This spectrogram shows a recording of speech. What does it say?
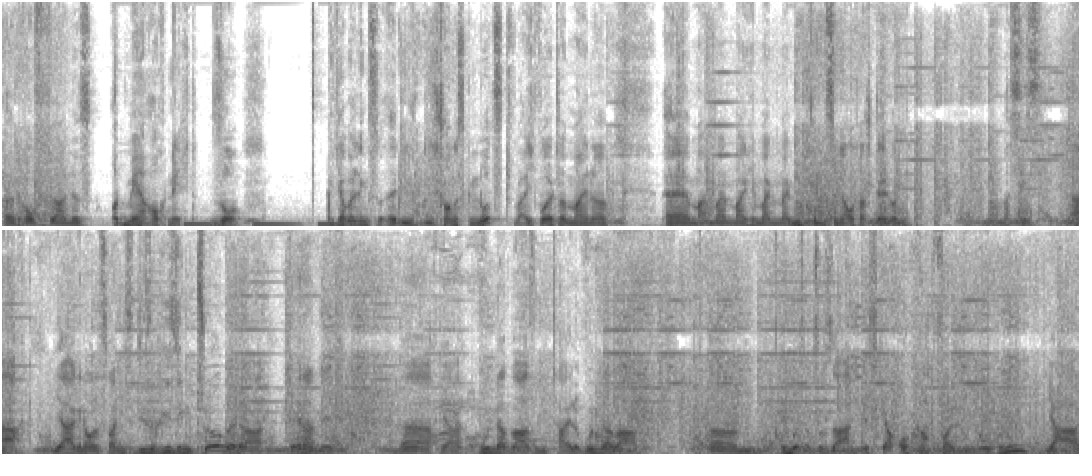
äh, drauf zu hören ist und mehr auch nicht. So. Ich habe allerdings äh, die, die Chance genutzt, weil ich wollte meine äh, mal, mal, hier mein, mein Mikro ein bisschen lauter stellen und was ist? Ach, ja genau, das waren diese, diese riesigen Türme da. Ich erinnere mich. Ach ja, wunderbar sind die Teile, wunderbar. Ähm, ich muss dazu sagen, ist ja auch gerade verloren. Ja,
